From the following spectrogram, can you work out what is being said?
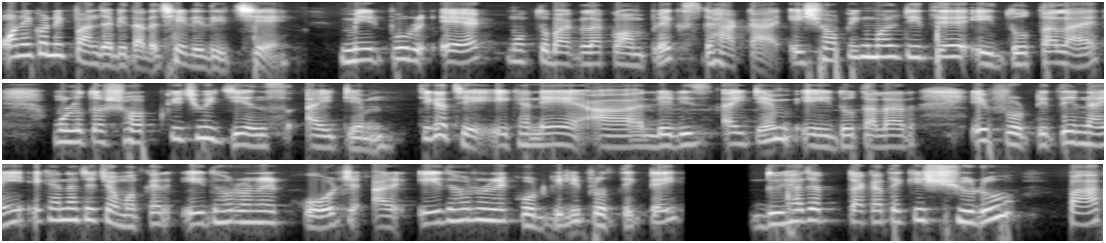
অনেক অনেক পাঞ্জাবি তারা ছেড়ে দিচ্ছে। মিরপুর এক মুক্ত বাংলা কমপ্লেক্স, ঢাকা। এই শপিং মলটিতে এই দোতলায় মূলত সব কিছুই জেন্টস আইটেম ঠিক আছে? এখানে লেডিস আইটেম এই দোতলার এই ফ্লোরটিতে নাই। এখানে আছে চমৎকার এই ধরনের কোট আর এই ধরনের কোটগুলি প্রত্যেকটাই দুই হাজার টাকা থেকে শুরু পাঁচ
